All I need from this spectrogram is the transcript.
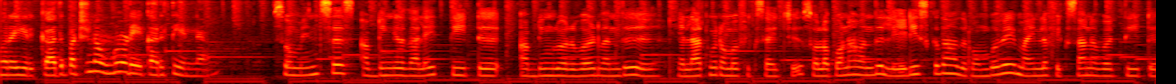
முறை இருக்குது அது பற்றின உங்களுடைய கருத்து என்ன? ஸோ மென்சஸ் அப்படிங்கிறதாலே தீட்டு அப்படிங்கிற ஒரு வேர்ட் வந்து எல்லாருக்குமே ரொம்ப ஃபிக்ஸ் ஆயிடுச்சு. சொல்லப்போனால் வந்து லேடிஸ்க்கு தான் அது ரொம்பவே மைண்டில் ஃபிக்ஸ் ஆன வேர்ட் தீட்டு.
